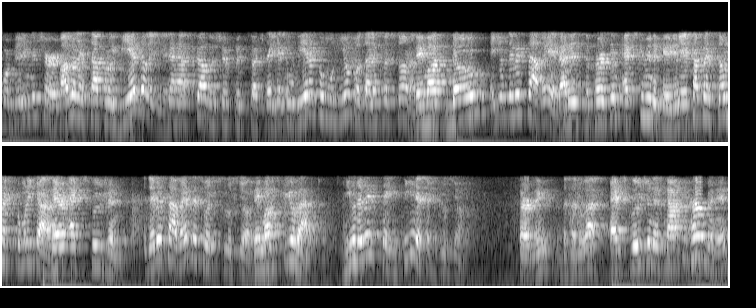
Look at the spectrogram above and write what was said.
forbidding the church Pablo le está prohibiendo a la to iglesia have fellowship with such de que people. tuvieran comunión con tales They must know Ellos deben saber that is the person que excommunicated, esa persona excomunicada their exclusion. debe saber de su exclusión. They must feel that. Ellos deben sentir exclusion is not permanent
